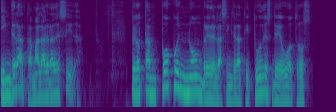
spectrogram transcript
ingrata, malagradecida. Pero tampoco en nombre de las ingratitudes de otros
